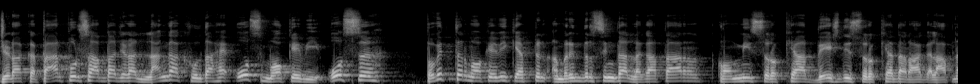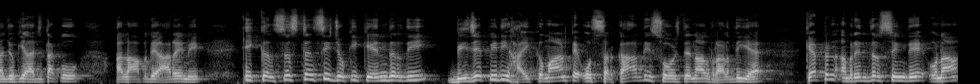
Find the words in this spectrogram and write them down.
ਜਿਹੜਾ ਕਰਤਾਰਪੁਰ ਸਾਹਿਬ ਦਾ ਜਿਹੜਾ ਲਾਂਘਾ ਖੁੱਲਦਾ ਹੈ, ਉਸ ਮੌਕੇ ਵੀ, ਉਸ ਪਵਿੱਤਰ ਮੌਕੇ ਵੀ ਕੈਪਟਨ ਅਮਰਿੰਦਰ ਸਿੰਘ ਦਾ ਲਗਾਤਾਰ ਕੌਮੀ ਸੁਰੱਖਿਆ, ਦੇਸ਼ ਦੀ ਸੁਰੱਖਿਆ ਦਾ ਰਾਗ ਅਲਾਪਨਾ ਜੋ ਕਿ ਅੱਜ ਤੱਕ ਉਹ ਅਲਾਪਦੇ ਆ ਰਹੇ ਨੇ। ਇੱਕ ਕੰਸਿਸਟੈਂਸੀ ਜੋ ਕਿ ਕੇਂਦਰ ਦੀ ਬੀਜੇਪੀ ਦੀ ਹਾਈ ਕਮਾਂਡ ਤੇ ਉਸ ਸਰਕਾਰ ਦੀ ਸੋਚ ਦੇ ਨਾਲ ਰਲਦੀ ਹੈ, ਕੈਪਟਨ ਅਮਰਿੰਦਰ ਸਿੰਘ ਦੇ ਉਹਨਾਂ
